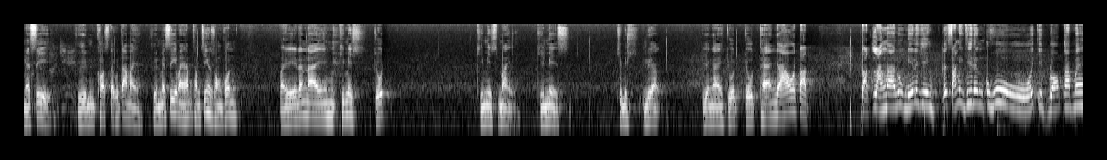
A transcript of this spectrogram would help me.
เมสซี่คืนคอสตาคุต้าใหม่ คืนเมสซี่ใหม่ครับทำชิ่งสองคน ไปด้านในคิมิชจุดคิมิชใหม่คิมิชคิมิชเลือก ยังไงจุดจุดแทงยาวตัด ตัดหลังมาลูกนี้แล้วยิง แล้วซ้ำอีกทีหนึ่งโอ้โหติดบล็อกครับแม่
